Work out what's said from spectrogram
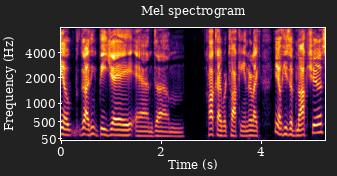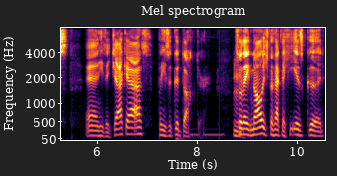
you know, I think BJ and um, Hawkeye were talking, and they're like, you know, he's obnoxious and he's a jackass, but he's a good doctor. Mm. So hmm. they acknowledge the fact that he is good.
